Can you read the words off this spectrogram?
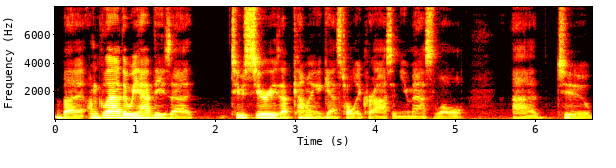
But I'm glad that we have these two series upcoming against Holy Cross and UMass Lowell uh, to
